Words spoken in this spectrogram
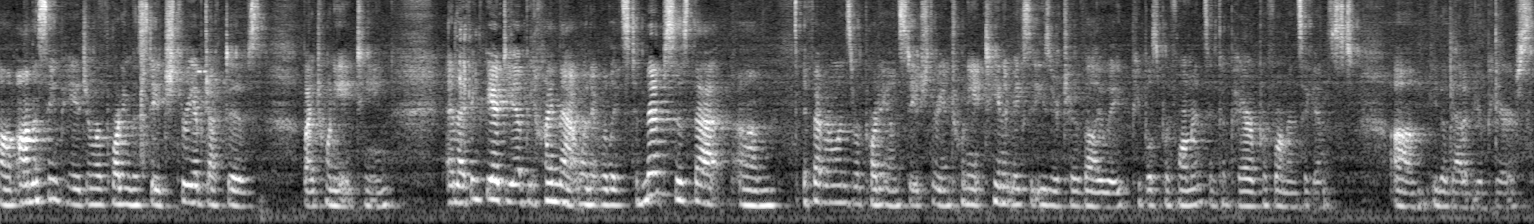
um, on the same page and reporting the stage three objectives by 2018. And I think the idea behind that when it relates to MIPS is that um, if everyone's reporting on stage three in 2018, it makes it easier to evaluate people's performance and compare performance against um, you know, that of your peers.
